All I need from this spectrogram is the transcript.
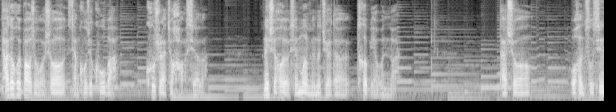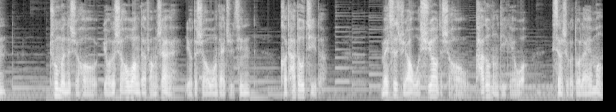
他都会抱着我说：“想哭就哭吧，哭出来就好些了。”那时候有些莫名的觉得特别温暖。他说：“我很粗心，出门的时候有的时候忘带防晒，有的时候忘带纸巾，可他都记得。每次只要我需要的时候，他都能递给我，像是个哆啦 A 梦。”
